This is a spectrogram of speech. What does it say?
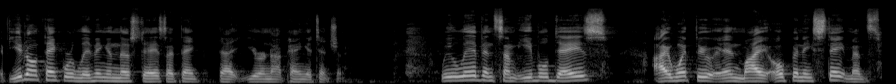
If you don't think we're living in those days, I think that you're not paying attention. We live in some evil days. I went through in my opening statements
